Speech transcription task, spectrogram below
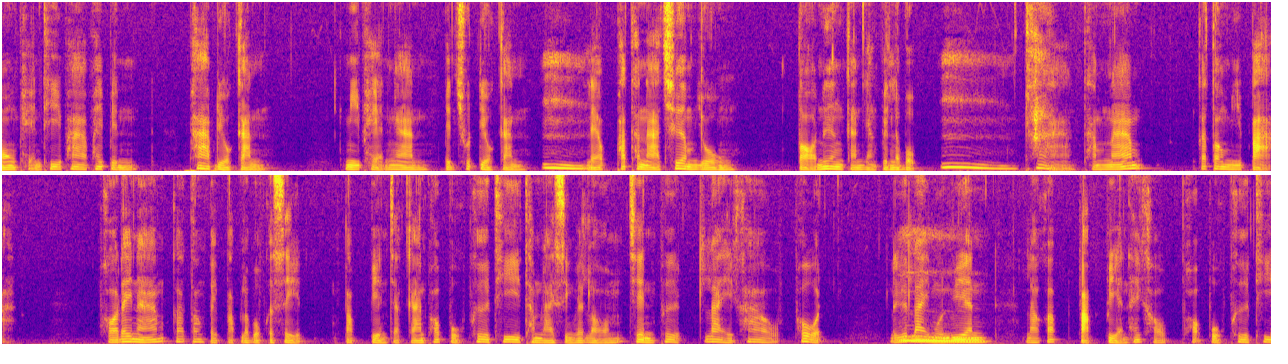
มองแผนที่ภาพให้เป็น ภาพเดียวกัน มีแผนงานเป็นชุดเดียวกันอืมแล้วพัฒนาเชื่อมโยงต่อเนื่องกันอย่างเป็นระบบอืมค่ะอ่าทำน้ำก็ต้องมีป่า พอได้น้ำก็ต้องไปปรับระบบเกษตร ปรับเปลี่ยนจากการเพาะปลูกพืชที่ทำลายสิ่งแวดล้อม เช่น พืชไร่ข้าวโพด หรือไร่หมุนเวียนเราก็ปรับเปลี่ยนให้เขาเพาะปลูกพืชที่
